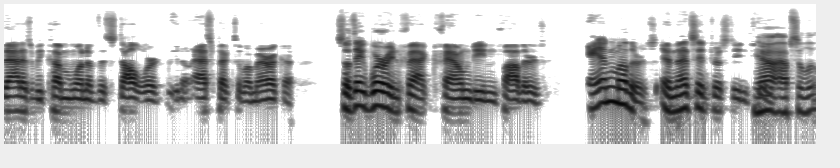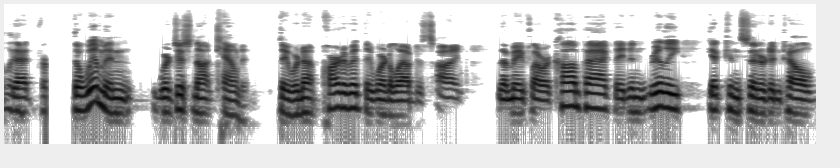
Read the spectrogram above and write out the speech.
that has become one of the stalwart, you know, aspects of America. So they were, in fact, founding fathers and mothers, and that's interesting too. Yeah, absolutely. That the women were just not counted. They were not part of it. They weren't allowed to sign the Mayflower Compact. They didn't really get considered until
